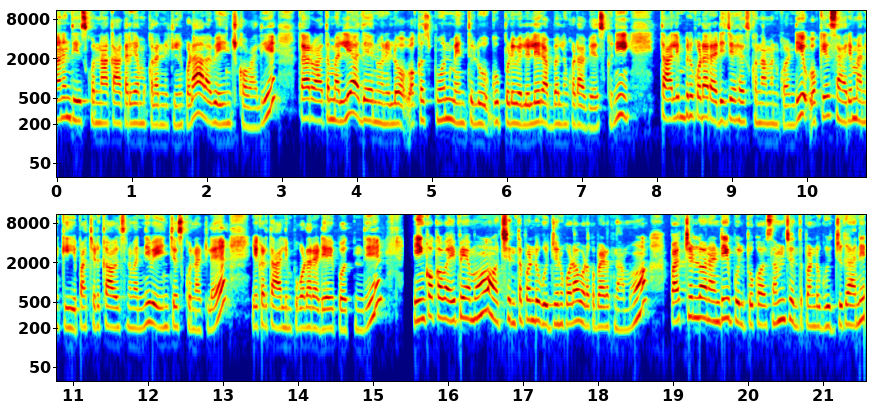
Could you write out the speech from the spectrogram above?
మనం తీసుకున్న కాకరకాయ ముక్కలన్నిటిని కూడా అలా వేయించుకోవాలి. తర్వాత మళ్ళీ అదే నూనెలో ఒక స్పూన్ మెంతులు గుప్పుడు వెల్లుల్లి రబ్బలను కూడా వేసుకుని తాలింపును కూడా రెడీ చేసేసుకున్నాం అనుకోండి ఒకేసారి మనకి పచ్చడి కావాల్సినవన్నీ వేయించేసుకున్నట్లే ఇక్కడ తాలింపు కూడా రెడీ అయిపోతుంది. ఇంకొక వైపు ఏమో చింతపండు గుజ్జును కూడా ఉడకబెడుతున్నాము. పచ్చళ్ళలోనండి పులుపు కోసం చింతపండు గుజ్జు కానీ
